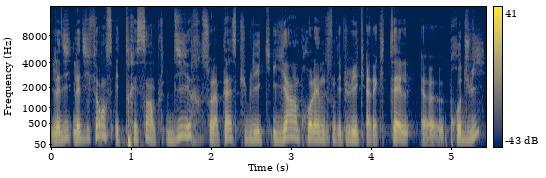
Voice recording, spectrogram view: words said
La, di- la différence est très simple. Dire sur la place publique, il y a un problème de santé publique avec tel euh, produit,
